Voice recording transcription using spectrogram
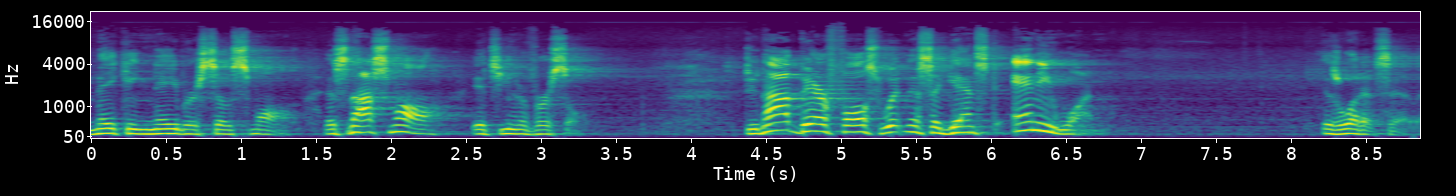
making neighbors so small. It's not small, it's universal. Do not bear false witness against anyone, is what it says.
